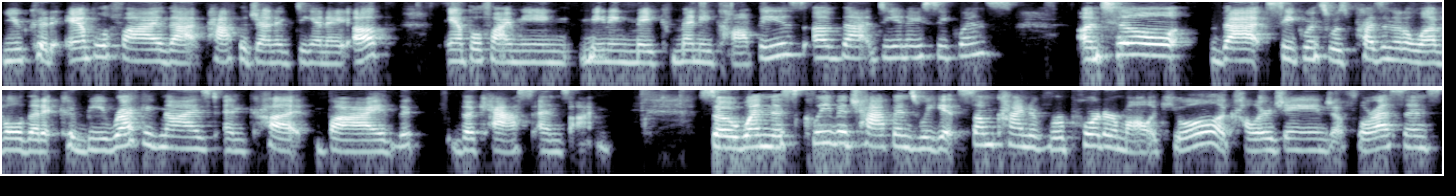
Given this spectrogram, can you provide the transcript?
you could amplify that pathogenic DNA up. Amplify meaning, meaning make many copies of that DNA sequence until that sequence was present at a level that it could be recognized and cut by the, the Cas enzyme. So when this cleavage happens, we get some kind of reporter molecule, a color change, a fluorescence,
